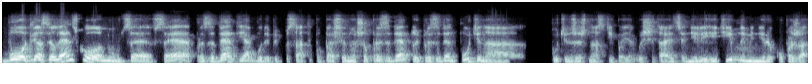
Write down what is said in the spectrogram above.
Бо для Зеленського ну це все. Президент як буде підписати? По-перше, ну якщо президент, то й президент Путіна. Путін же ж нас, типа, якби вважається нелегітимним і ні рекупажа.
